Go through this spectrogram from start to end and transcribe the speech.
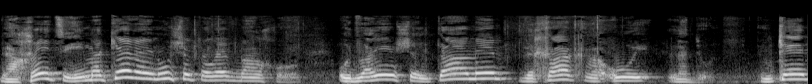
והחצי עם הקרן הוא שטורף ברחוב. ודברים של טעם הם, וכך ראוי לדון. אם כן,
